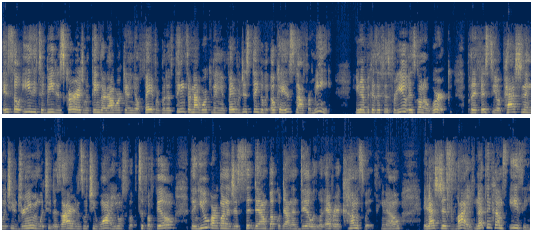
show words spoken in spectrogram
it's so easy to be discouraged when things are not working in your favor. But if things are not working in your favor, just think of it, okay, it's not for me. You know, because if it's for you, it's going to work. But if it's your passion and what you dream and what you desire and it's what you want and you want to fulfill, then you are going to just sit down, buckle down, and deal with whatever it comes with, you know? And that's just life. Nothing comes easy,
